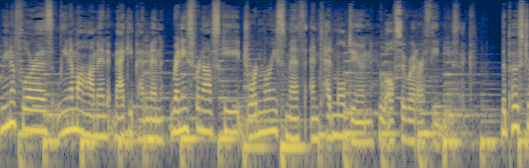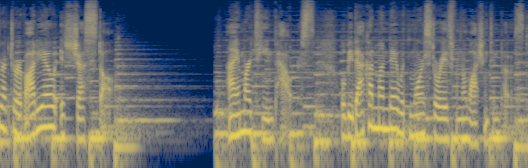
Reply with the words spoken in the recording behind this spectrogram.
Reena Flores, Linah Mohammad, Maggie Penman, Rennie Svirnovskiy, Jordan Marie Smith, and Ted Muldoon, who also wrote our theme music. The post director of audio is Jess Stahl. I'm Martine Powers. We'll be back on Monday with more stories from the Washington Post.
